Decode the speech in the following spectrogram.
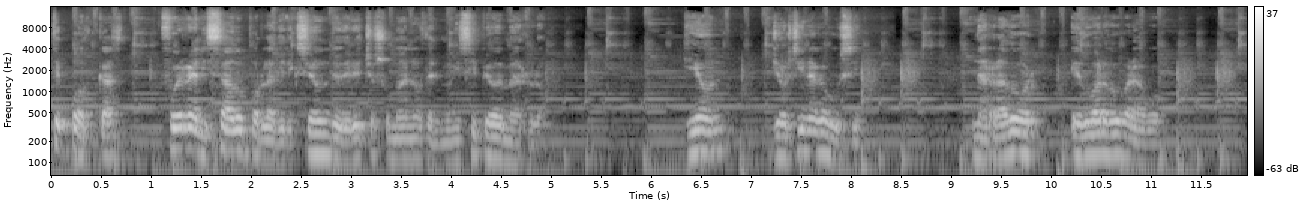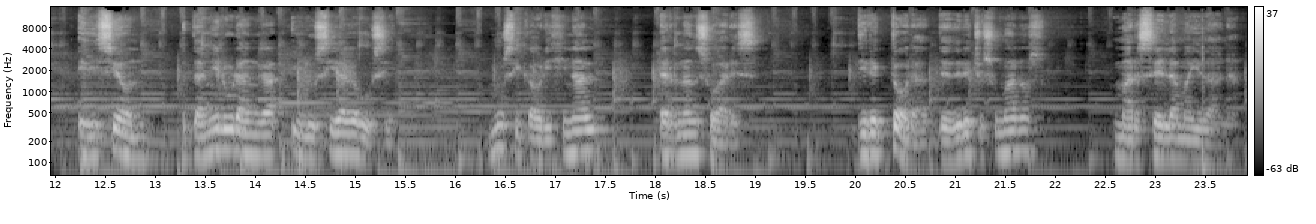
Este podcast fue realizado por la Dirección de Derechos Humanos del municipio de Merlo. Guión, Georgina Gabuzzi. Narrador, Eduardo Bravo. Edición, Daniel Uranga y Lucía Gabuzzi. Música original, Hernán Suárez. Directora de Derechos Humanos, Marcela Maidana.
